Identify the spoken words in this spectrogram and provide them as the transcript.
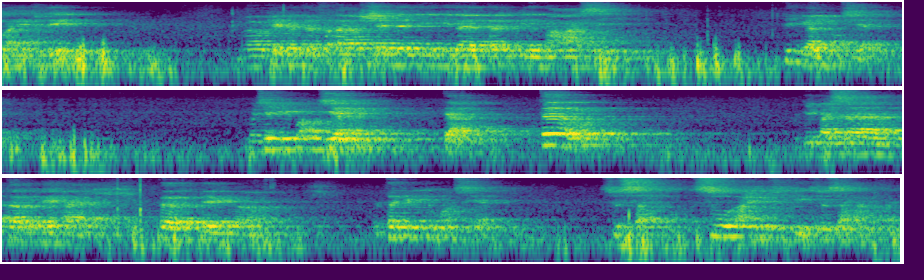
surah Hifdi Maka kata Fa'al syadadi ila tarki ma'asi Tinggal maksiat ni buat maksiat? Tak. Ter. Di masa terlihat Terdengar Tetapi itu maksiat Susah. Surah Hifdi Susah hafal.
